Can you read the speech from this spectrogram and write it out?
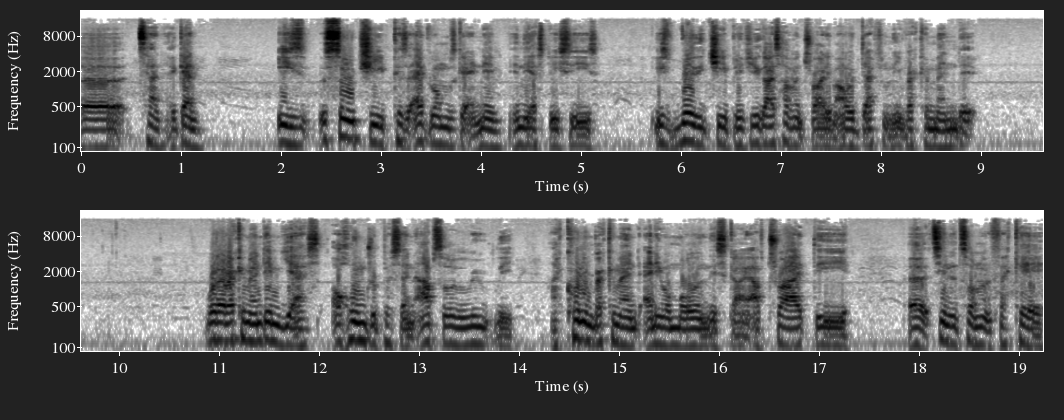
uh, 10. Again, he's so cheap because everyone was getting him in the SBCs. He's really cheap, and if you guys haven't tried him, I would definitely recommend it. Would I recommend him? Yes, 100%, absolutely. I couldn't recommend anyone more than this guy. I've tried the uh, Team of the Tournament Fekir.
